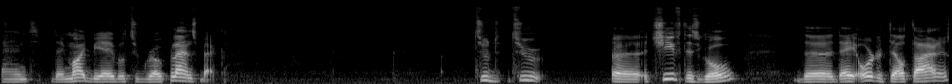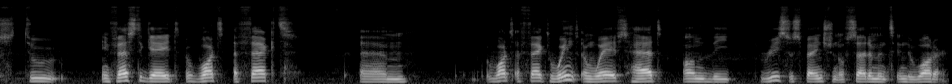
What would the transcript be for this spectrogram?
and they might be able to grow plants back. To, to uh, achieve this goal, the, they ordered Deltares to investigate what effect um, what effect wind and waves had on the resuspension of sediment in the water.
